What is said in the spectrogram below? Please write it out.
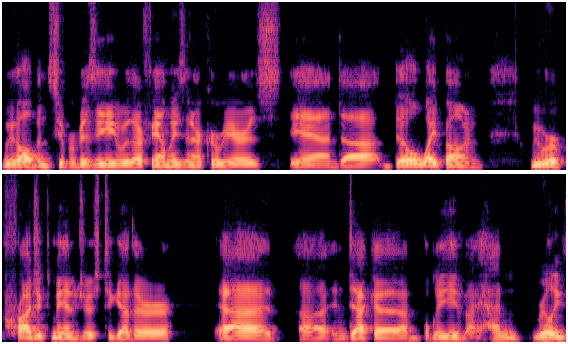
We've all been super busy with our families and our careers. And uh, Bill Whitebone, we were project managers together at uh, Endeca, I believe. I hadn't really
